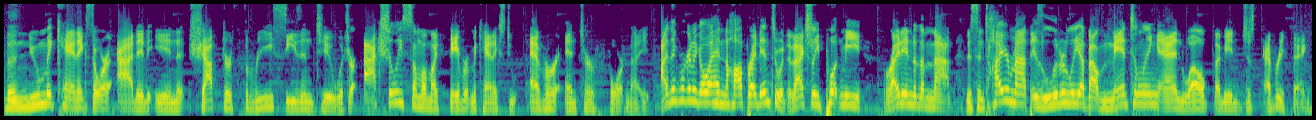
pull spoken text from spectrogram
the new mechanics that were added in Chapter 3, Season 2, which are actually some of my favorite mechanics to ever enter Fortnite. I think we're gonna go ahead and hop right into it. It actually put me right into the map. This entire map is literally about mantling and, well, I mean, just everything.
